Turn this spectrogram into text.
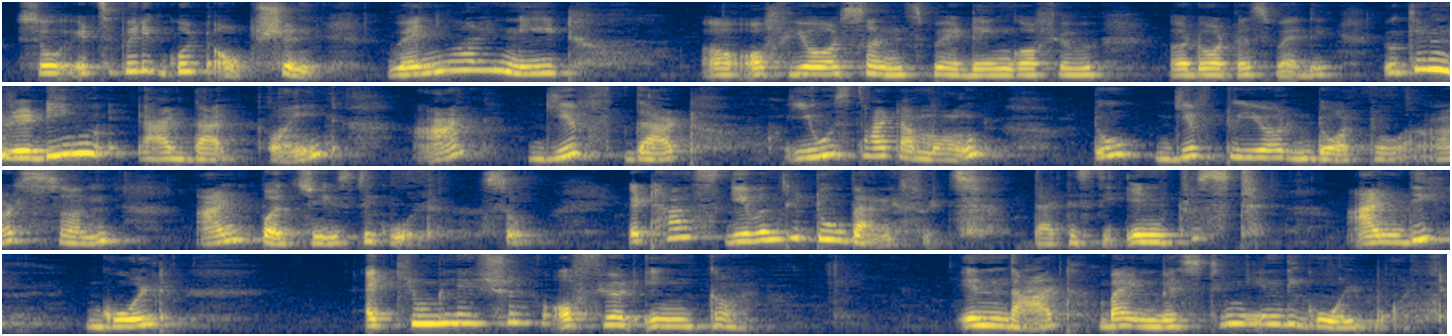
So it's a very good option. When you are in need uh, of your son's wedding of your uh, daughter's wedding. You can redeem at that point and give that use that amount to give to your daughter or son and purchase the gold. So it has given the two benefits. That is the interest and the gold accumulation of your income in that by investing in the gold bond.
